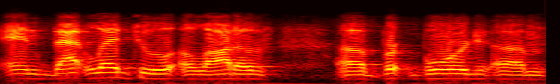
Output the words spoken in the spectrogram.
and that led to a lot of uh, board um,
